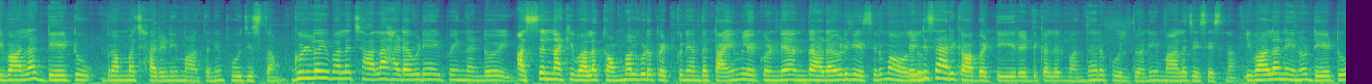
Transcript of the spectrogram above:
ఇవాళ డే టూ బ్రహ్మచారిణి మాతని పూజిస్తాం. గుళ్ళో ఇవాళ చాలా హడావిడి అయిపోయిందండోయ్. అస్సలు నాకు ఇవాళ కమ్మలు కూడా పెట్టుకునే అంత టైం లేకుండే అంత హడావిడి చేసారు మా రెడ్ శారీ కాబట్టి రెడ్ కలర్ మందార పూలతోని మాల చేసేసిన. ఇవాళ నేను డే టూ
